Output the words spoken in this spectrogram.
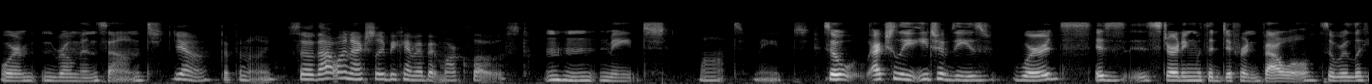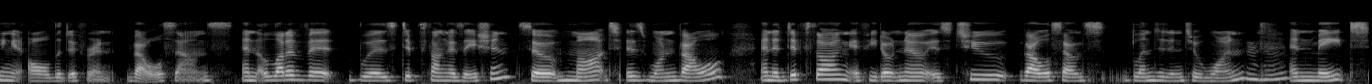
or Roman sound. Yeah, definitely. So that one actually became a bit more closed. Mm hmm, Mate. Mot, mate. So actually each of these words is, is starting with a different vowel. So we're looking at all the different vowel sounds. And a lot of it was diphthongization. So mot is one vowel and a diphthong, if you don't know, is two vowel sounds blended into one. Mhm. And mate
